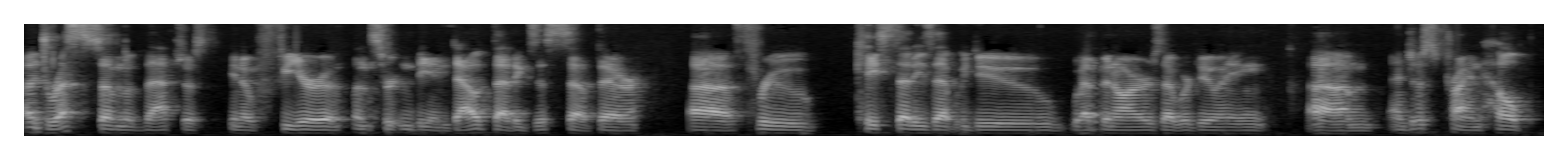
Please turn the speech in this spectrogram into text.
address some of that just you know fear, uncertainty, and doubt that exists out there uh, through case studies that we do, webinars that we're doing, um, and just try and help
